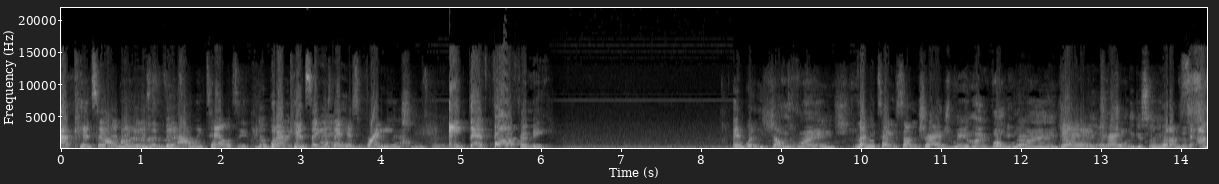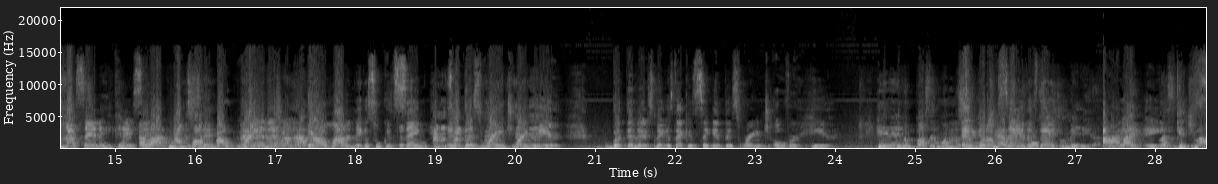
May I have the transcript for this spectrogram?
I can say that willing nigga is listen to the amazingly talented. The What I can say is that his range ain't that far from me. And what he's shown His us. range. Let me tell you something, Trey. What you mean, like vocal You got- you range? got- Yeah, Yeah, Trey. Shorty can sing. What I'm saying, I'm not saying that he can't sing. A lot of people I'm can talking sing. about Nah, nah, range. nah, nah, nah. There are a lot of niggas who can sing And in this range right make. here, but then there's niggas that can sing in this range over here. He didn't even bust in one of the singers. And what I'm saying is that social media. I like, am a let's get you out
